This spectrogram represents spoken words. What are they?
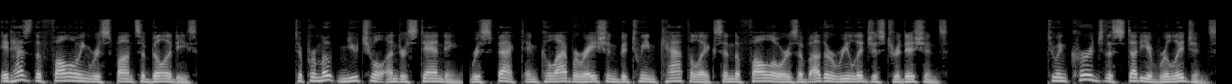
It has the following responsibilities. To promote mutual understanding, respect and collaboration between Catholics and the followers of other religious traditions. To encourage the study of religions.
